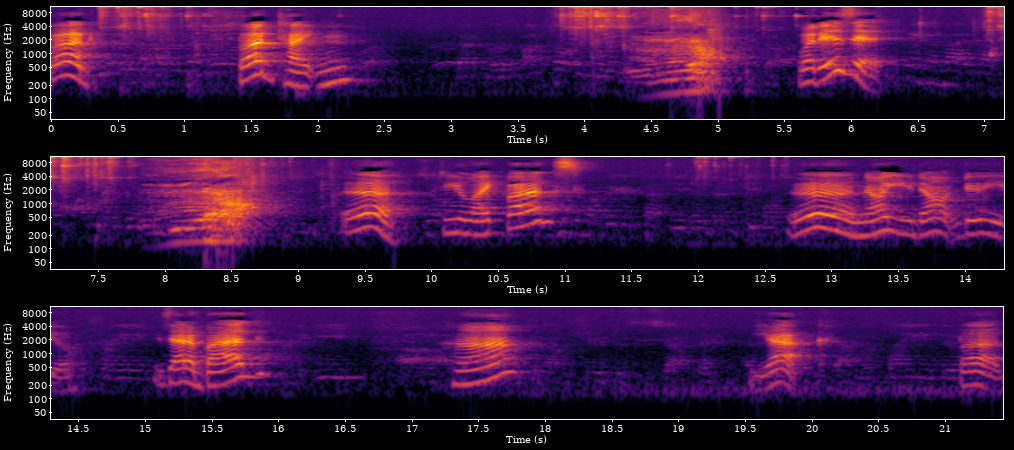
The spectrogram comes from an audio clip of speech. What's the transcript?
Bug. Bug Titan. What is it? Ugh. Do you like bugs? Ugh, no you don't, do you? Is that a bug? Huh? Yuck. Bug.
